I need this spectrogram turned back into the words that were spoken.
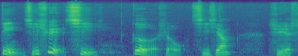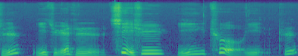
定其血气，各守其乡。血实宜决之，气虚宜彻饮之。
